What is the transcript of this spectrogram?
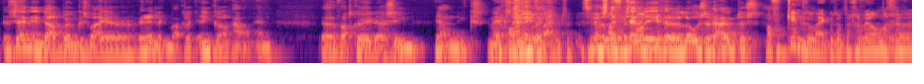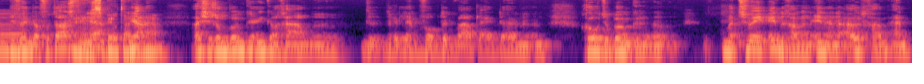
er zijn inderdaad bunkers waar je redelijk makkelijk in kan gaan. En uh, wat kun je daar zien? Ja, niks. Nee, niks gewoon lege ruimte. Het zijn lege, loze ruimtes. Maar voor kinderen lijkt me dat een geweldige... Die vinden dat fantastisch. Ja, speeltuin. Ja. ja. Als je zo'n bunker in kan gaan... Uh, de, er ligt bijvoorbeeld in de Waardleidduinen een grote bunker... Uh, met twee ingangen, in- en een uitgang. En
